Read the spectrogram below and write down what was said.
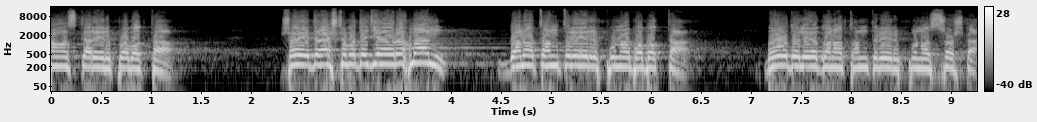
সংস্কারের প্রবক্তা। শহীদ রাষ্ট্রপতি জিয়াউর রহমান, গণতন্ত্রের পুনঃপ্রবক্তা, বহুদলীয় গণতন্ত্রের পুনঃস্রষ্টা,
